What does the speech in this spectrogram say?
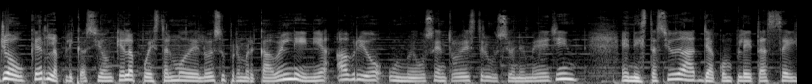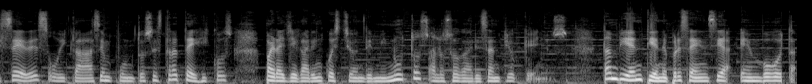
Joker, la aplicación que le apuesta al modelo de supermercado en línea, abrió un nuevo centro de distribución en Medellín. En esta ciudad ya completa seis sedes ubicadas en puntos estratégicos para llegar en cuestión de minutos a los hogares antioqueños. También tiene presencia en Bogotá.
